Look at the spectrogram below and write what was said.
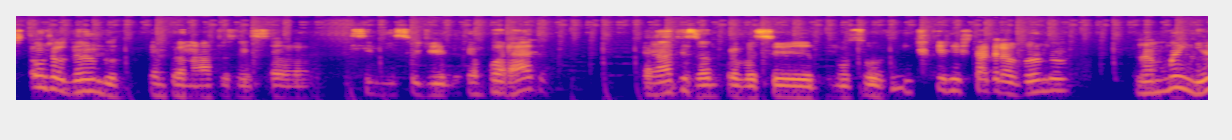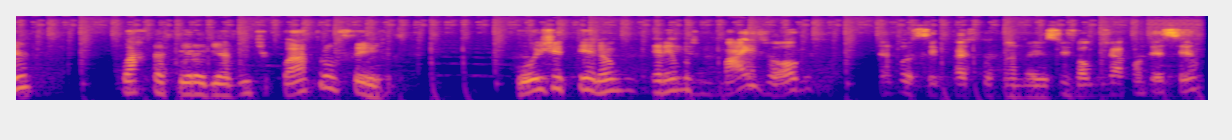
estão jogando campeonatos nessa, nesse início de temporada. É, avisando para você, nosso ouvinte, que a gente está gravando na manhã, quarta-feira, dia 24, ou seja, Hoje terão, teremos mais jogos. Né? Você que está escutando aí, esses jogos já aconteceram,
